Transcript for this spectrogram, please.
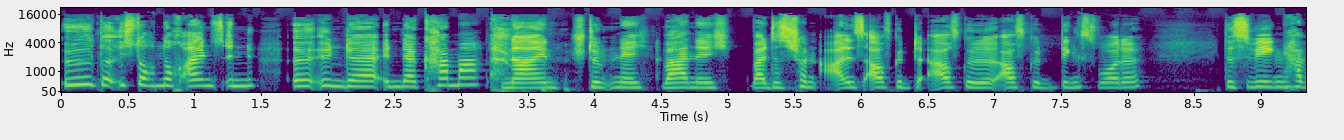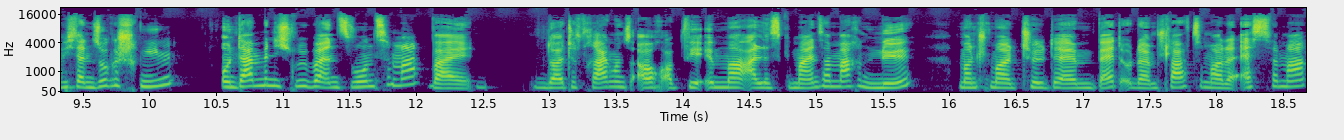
äh, da ist doch noch eins in, äh, in, der, in der Kammer. Nein, stimmt nicht, war nicht, weil das schon alles aufge, aufge, aufgedingst wurde. Deswegen habe ich dann so geschrien. Und dann bin ich rüber ins Wohnzimmer, weil Leute fragen uns auch, ob wir immer alles gemeinsam machen. Nö. Manchmal chillt er im Bett oder im Schlafzimmer oder Esszimmer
